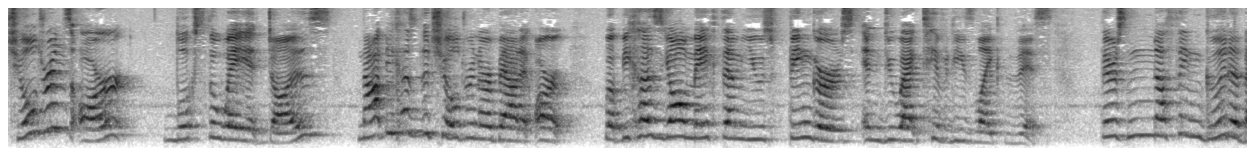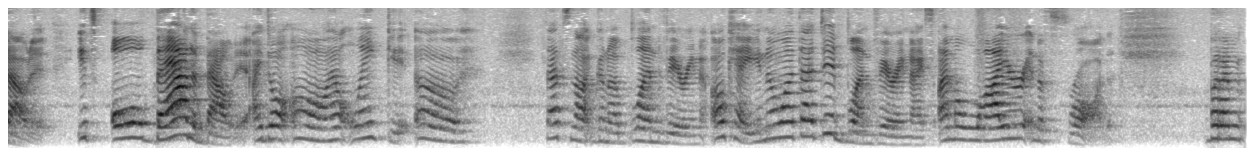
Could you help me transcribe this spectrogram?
Children's art looks the way it does not because the children are bad at art, but because y'all make them use fingers and do activities like this. There's nothing good about it. It's all bad about it. I don't, oh, I don't like it. Oh, that's not gonna blend very nice. Okay, you know what? That did blend very nice. I'm a liar and a fraud. But I'm,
